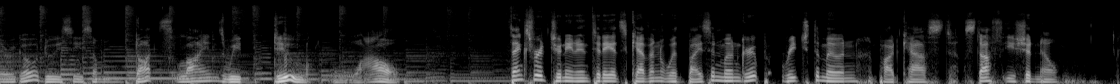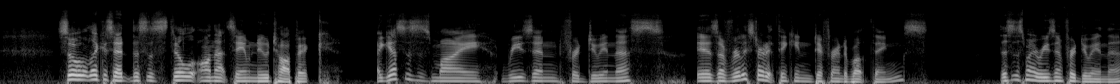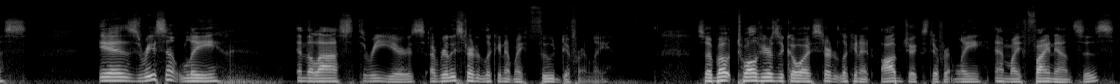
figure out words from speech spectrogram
There we go. Do we see some dots, lines? We do. Wow. Thanks for tuning in today. It's Kevin with Bison Moon Group, Reach the Moon podcast. Stuff you should know. So, like I said, this is still on that same new topic. I guess this is my reason for doing this is I've really started thinking different about things. This is my reason for doing this is recently in the last 3 years I've really started looking at my food differently. So about 12 years ago I started looking at objects differently and my finances.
